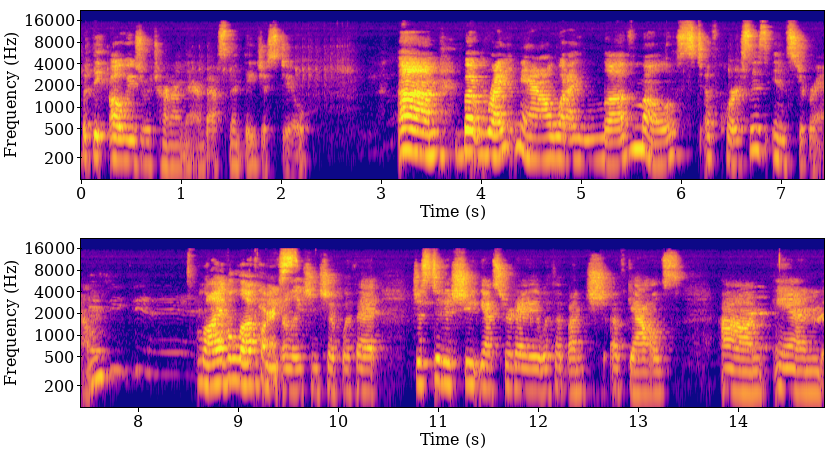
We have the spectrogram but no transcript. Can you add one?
But they always return on their investment. They just do. Um, but right now, what I love most, of course, is Instagram. Well, I have a love hate relationship with it. Just did a shoot yesterday with a bunch of gals, um, and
